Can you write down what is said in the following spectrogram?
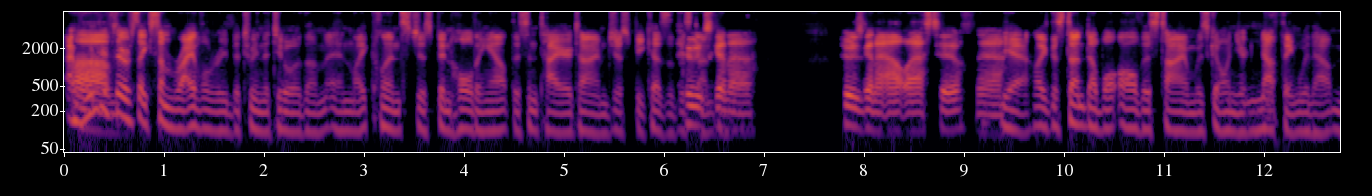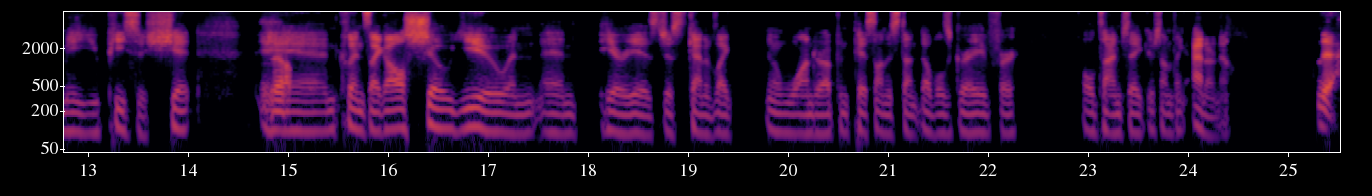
I wonder if Um, there was like some rivalry between the two of them, and like Clint's just been holding out this entire time just because of the Who's stunt double. gonna Who's gonna outlast who? Yeah, Yeah, like the stunt double all this time was going, "You're nothing without me, you piece of shit." Yeah. And Clint's like, "I'll show you," and and here he is, just kind of like you know wander up and piss on his stunt double's grave for old time's sake or something. I don't know. Yeah.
